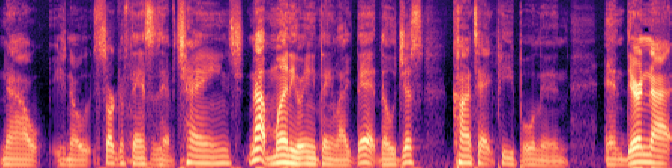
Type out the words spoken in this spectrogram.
now, you know, circumstances have changed. Not money or anything like that, though. Just contact people and and they're not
